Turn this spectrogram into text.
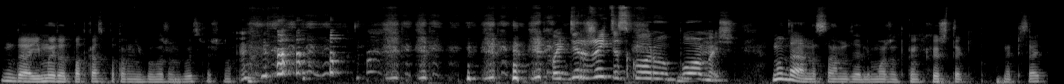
Да, и мы этот подкаст потом не выложим, будет смешно. Поддержите скорую помощь. Ну да, на самом деле, можно какой-нибудь хэштег написать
